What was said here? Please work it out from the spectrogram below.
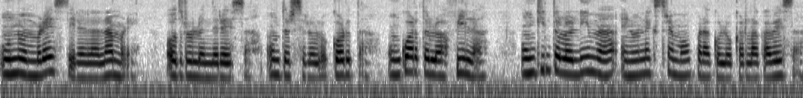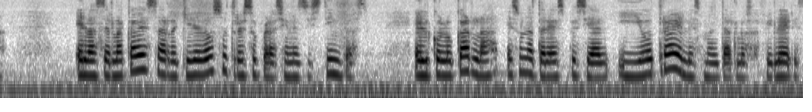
Un hombre estira el alambre, otro lo endereza, un tercero lo corta, un cuarto lo afila, un quinto lo lima en un extremo para colocar la cabeza. El hacer la cabeza requiere dos o tres operaciones distintas. El colocarla es una tarea especial y otra el esmaltar los alfileres.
